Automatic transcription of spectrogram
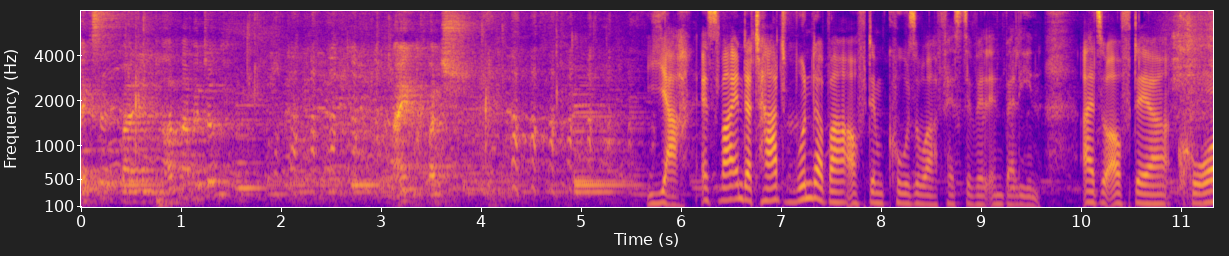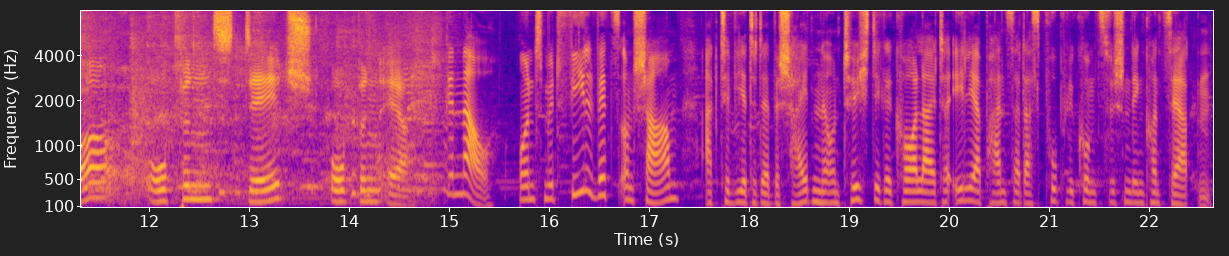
Wechselt mal den Partner bitte. Nein, Quatsch. Ja, es war in der Tat wunderbar auf dem Kosoa Festival in Berlin. Also auf der Core Open Stage Open Air. Genau. Und mit viel Witz und Charme aktivierte der bescheidene und tüchtige Chorleiter Ilja Panzer das Publikum zwischen den Konzerten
